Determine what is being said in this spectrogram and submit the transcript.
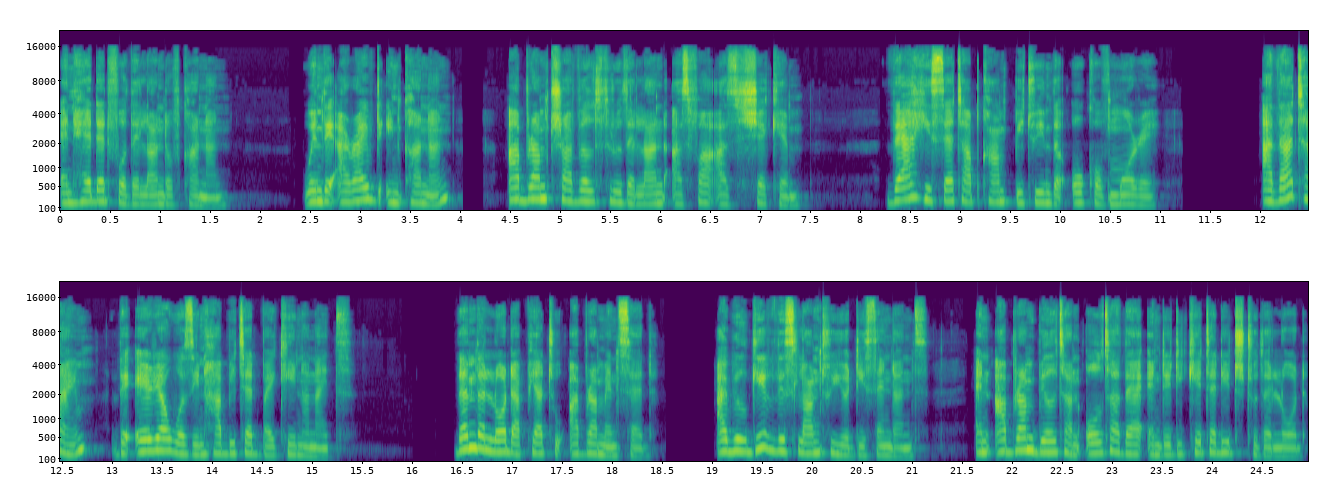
and headed for the land of Canaan. When they arrived in Canaan, Abram traveled through the land as far as Shechem. There he set up camp between the oak of Moreh at that time, the area was inhabited by Canaanites. Then the Lord appeared to Abram and said, I will give this land to your descendants. And Abram built an altar there and dedicated it to the Lord,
